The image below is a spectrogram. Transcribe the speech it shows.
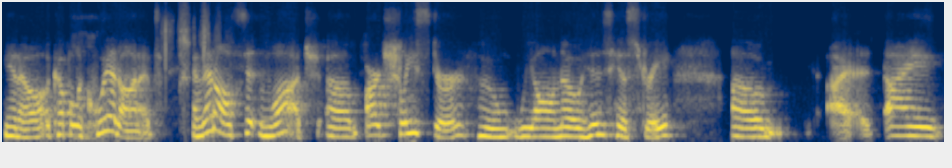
you know, a couple of quid on it, and then I'll sit and watch. Um, Art Schlichter, whom we all know his history, um, I, I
